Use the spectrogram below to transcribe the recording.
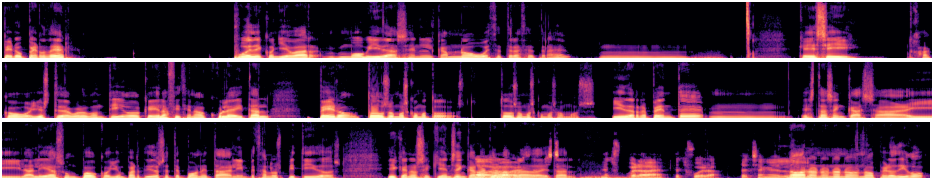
pero perder puede conllevar movidas en el Camp Nou, etcétera, etcétera. ¿eh? Mm, que sí, Jacobo, yo estoy de acuerdo contigo, que el aficionado culé y tal, pero todos somos como todos. Todos somos como somos. Y de repente mm, estás en casa y la lías un poco y un partido se te pone tal y empiezan los pitidos y que no sé quién se encarga No, con no, la es- grada y tal. Es fuera, ¿eh? Es fuera. Echen el... No, no, no, no, no, no, pero digo,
